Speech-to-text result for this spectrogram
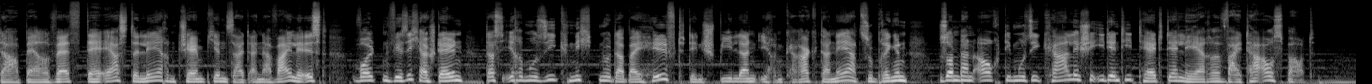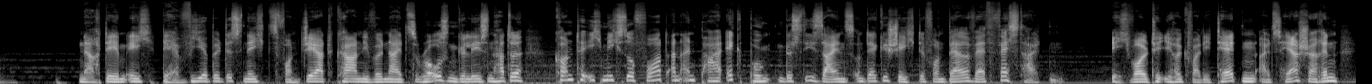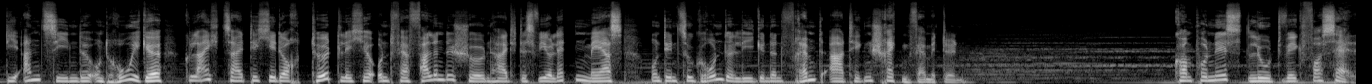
Da Belveth der erste Lehren-Champion seit einer Weile ist, wollten wir sicherstellen, dass ihre Musik nicht nur dabei hilft, den Spielern ihren Charakter näher zu bringen, sondern auch die musikalische Identität der Lehre weiter ausbaut. Nachdem ich Der Wirbel des Nichts von Jared Carnival Knights Rosen gelesen hatte, konnte ich mich sofort an ein paar Eckpunkten des Designs und der Geschichte von Belveth festhalten. Ich wollte ihre Qualitäten als Herrscherin, die anziehende und ruhige, gleichzeitig jedoch tödliche und verfallende Schönheit des violetten Meers und den zugrunde liegenden fremdartigen Schrecken vermitteln. Komponist Ludwig Fossel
